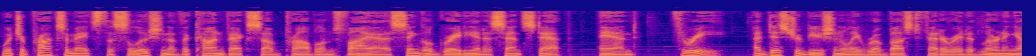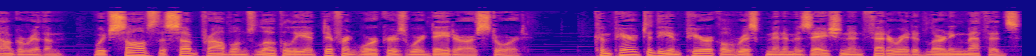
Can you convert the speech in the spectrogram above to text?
which approximates the solution of the convex subproblems via a single gradient ascent step, and 3, a distributionally robust federated learning algorithm, which solves the subproblems locally at different workers where data are stored. Compared to the empirical risk minimization and federated learning methods,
